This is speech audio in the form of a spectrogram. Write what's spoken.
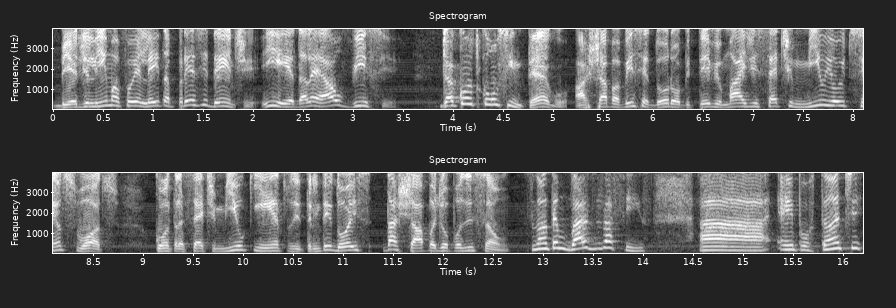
Bia de Lima foi eleita presidente e Eda Leal vice. De acordo com o Sintego, a chapa vencedora obteve mais de 7.800 votos, contra 7.532 da chapa de oposição. Nós temos vários desafios. Ah, é importante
